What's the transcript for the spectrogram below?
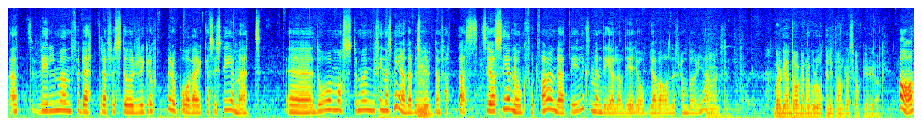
att vill man förbättra för större grupper och påverka systemet då måste man finnas med där besluten fattas. Så jag ser nog fortfarande att det är liksom en del av det jobb jag valde från Ja, början. just det. Bara det att dagarna går åt till lite andra saker idag. Ja,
